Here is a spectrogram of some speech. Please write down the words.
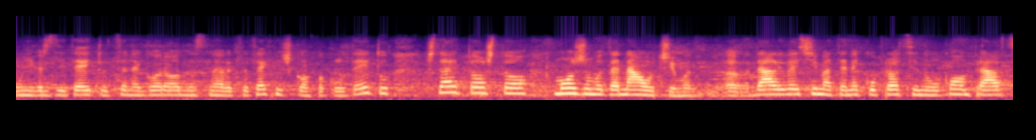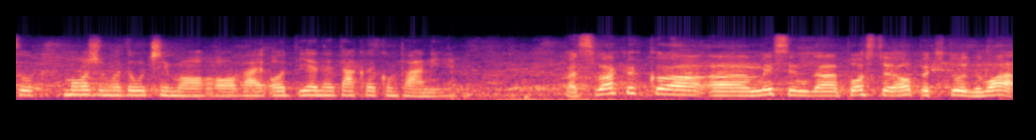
Univerzitetu Crne Gore, odnosno Elektrotehničkom fakultetu, šta je to što možemo da naučimo da li već imate neku procjenu u kom pravcu možemo da učimo ovaj, od jedne takve kompanije? Pa svakako mislim da postoje opet tu dva,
